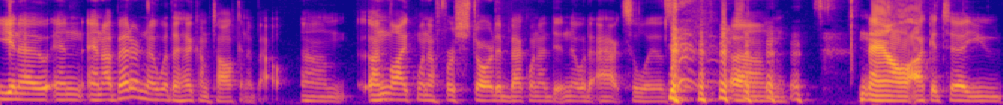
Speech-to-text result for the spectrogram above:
you know, and, and I better know what the heck I'm talking about. Um, unlike when I first started, back when I didn't know what an axle is. um, now I could tell you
